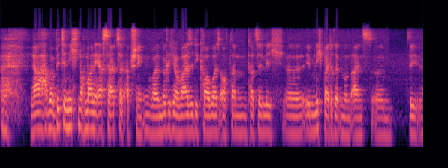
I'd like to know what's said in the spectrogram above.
Äh, ja, aber bitte nicht nochmal eine erste Halbzeit abschenken, weil möglicherweise die Cowboys auch dann tatsächlich äh, eben nicht bei dritten und eins äh, sie, äh,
